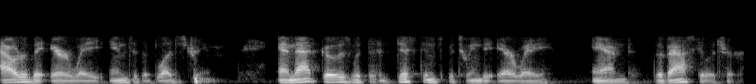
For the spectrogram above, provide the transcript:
out of the airway into the bloodstream. And that goes with the distance between the airway and the vasculature.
